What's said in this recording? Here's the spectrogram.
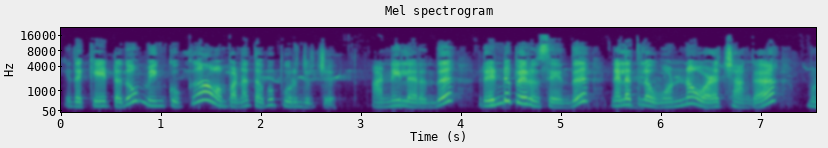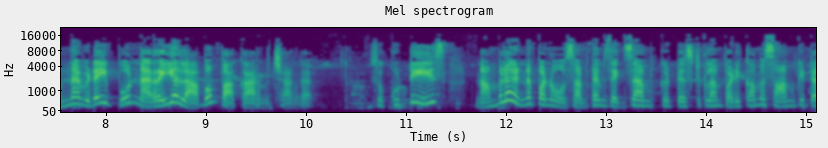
இதை கேட்டதும் மிங்குக்கு அவன் பண்ண தப்பு புரிஞ்சிருச்சு. அன்னில இருந்து ரெண்டு பேரும் சேர்ந்து நிலத்துல ஒண்ணா உழைச்சாங்க. முன்ன விட இப்போ நிறைய லாபம் பார்க்க ஆரம்பிச்சாங்க. ஸோ குட்டீஸ் நம்மளும் என்ன பண்ணுவோம்? சம்டைம்ஸ் எக்ஸாமுக்கு டெஸ்ட்டுக்கெல்லாம் படிக்காம சாமி கிட்ட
